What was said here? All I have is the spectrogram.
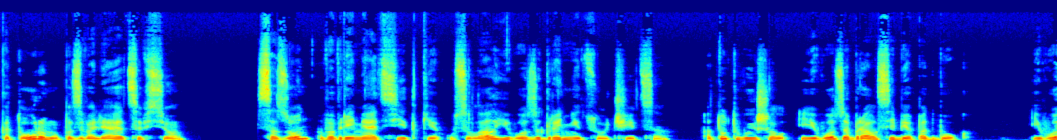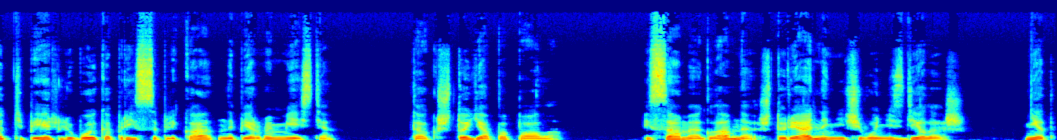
которому позволяется все. Сазон во время отсидки усылал его за границу учиться, а тут вышел и его забрал себе под бок. И вот теперь любой каприз сопляка на первом месте. Так что я попала. И самое главное, что реально ничего не сделаешь. Нет,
